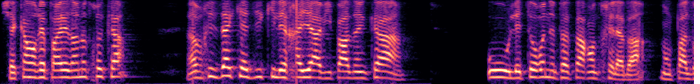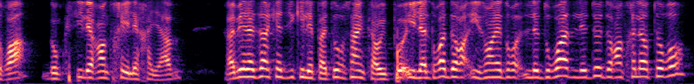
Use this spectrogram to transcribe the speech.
Chacun aurait parlé d'un autre cas. Rav qui a dit qu'il est chayav, il parle d'un cas où les taureaux ne peuvent pas rentrer là-bas, n'ont pas le droit. Donc s'il est rentré, il est chayav. Rabbi Elazar qui a dit qu'il est pas tour, c'est un cas il, a le droit de, ils ont le droit, les deux, de rentrer leur taureau.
